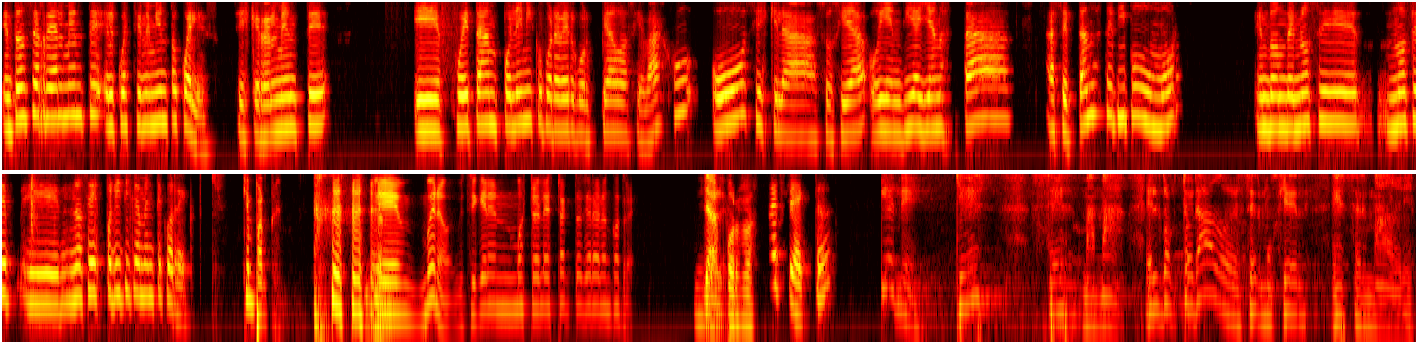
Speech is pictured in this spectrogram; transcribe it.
Entonces, realmente, el cuestionamiento cuál es? Si es que realmente eh, fue tan polémico por haber golpeado hacia abajo o si es que la sociedad hoy en día ya no está aceptando este tipo de humor en donde no se, no se, eh, no se es políticamente correcto. ¿Quién parte? Eh, bueno, si quieren mostrar el extracto que ahora lo encontré. Ya, por favor. Perfecto. Tiene, que es ser mamá. El doctorado de ser mujer es ser madre.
